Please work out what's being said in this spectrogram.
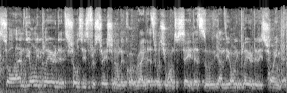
So I'm the only player that shows his frustration on the court, right? That's what you want to say. That's I'm the only player that is showing that.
